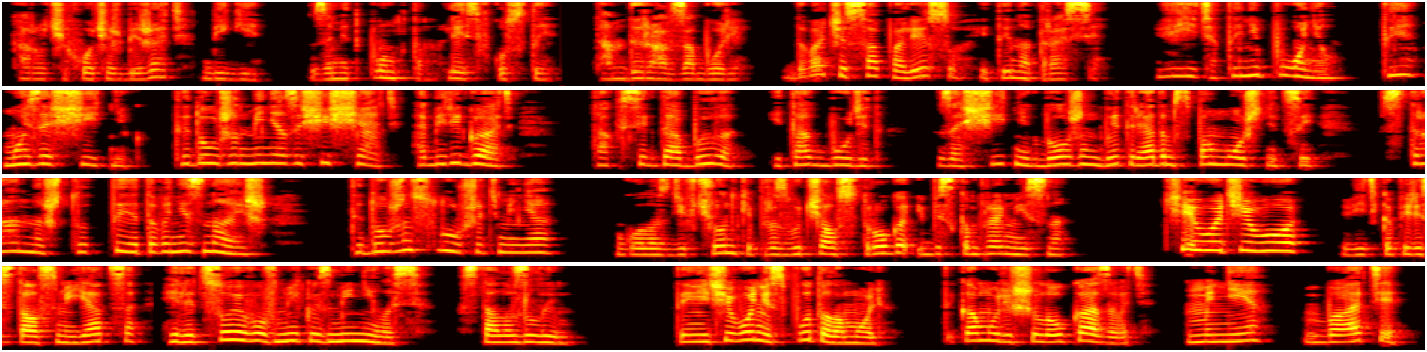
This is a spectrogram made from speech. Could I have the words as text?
«Короче, хочешь бежать — беги. За медпунктом лезь в кусты. Там дыра в заборе. Два часа по лесу, и ты на трассе. Витя, ты не понял. Ты мой защитник. Ты должен меня защищать, оберегать. Так всегда было и так будет. Защитник должен быть рядом с помощницей. Странно, что ты этого не знаешь. Ты должен слушать меня. Голос девчонки прозвучал строго и бескомпромиссно. «Чего-чего?» Витька перестал смеяться, и лицо его вмиг изменилось, стало злым. «Ты ничего не спутала, Моль? Ты кому решила указывать? Мне? Бате?»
